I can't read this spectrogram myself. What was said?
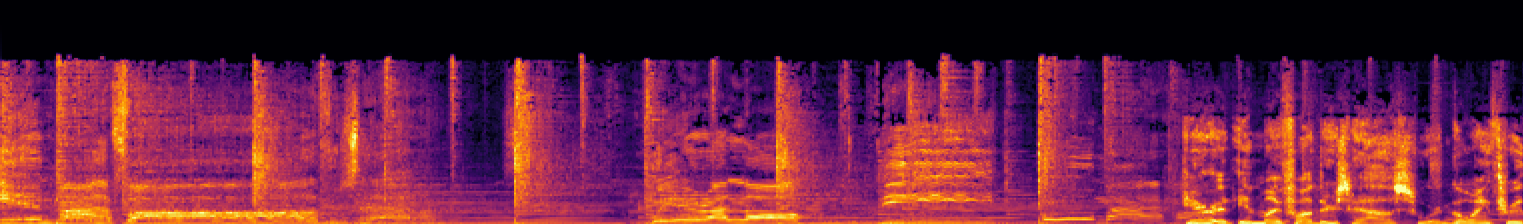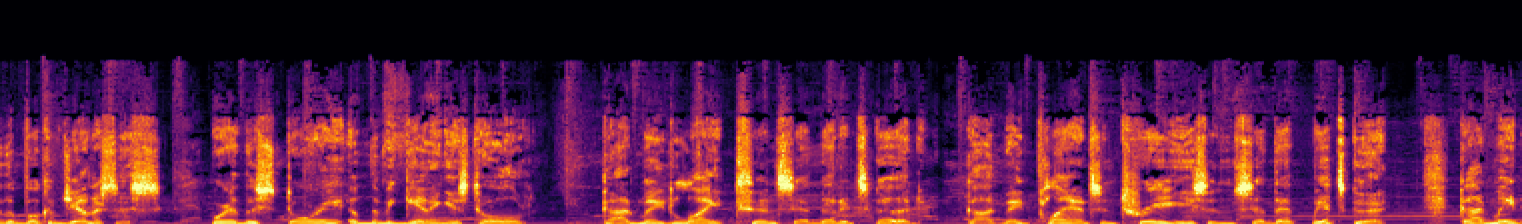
in my Father's house where I long Here at In My Father's House, we're going through the book of Genesis, where the story of the beginning is told. God made light and said that it's good. God made plants and trees and said that it's good. God made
